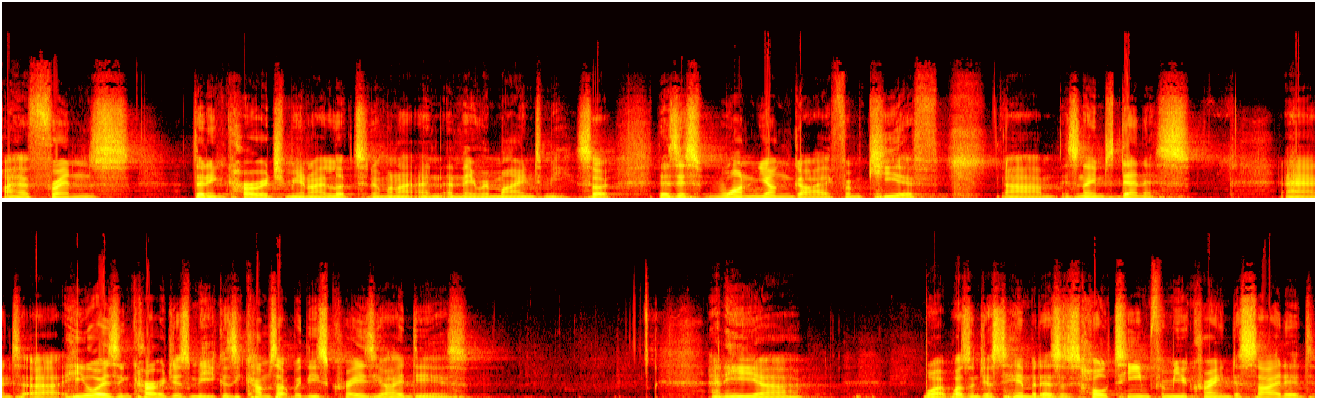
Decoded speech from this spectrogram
I have friends that encourage me, and I look to them and, I, and, and, they remind me. So there's this one young guy from Kiev. Um, his name's Dennis. And uh, he always encourages me because he comes up with these crazy ideas. And he, uh, well, it wasn't just him, but there's this whole team from Ukraine decided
